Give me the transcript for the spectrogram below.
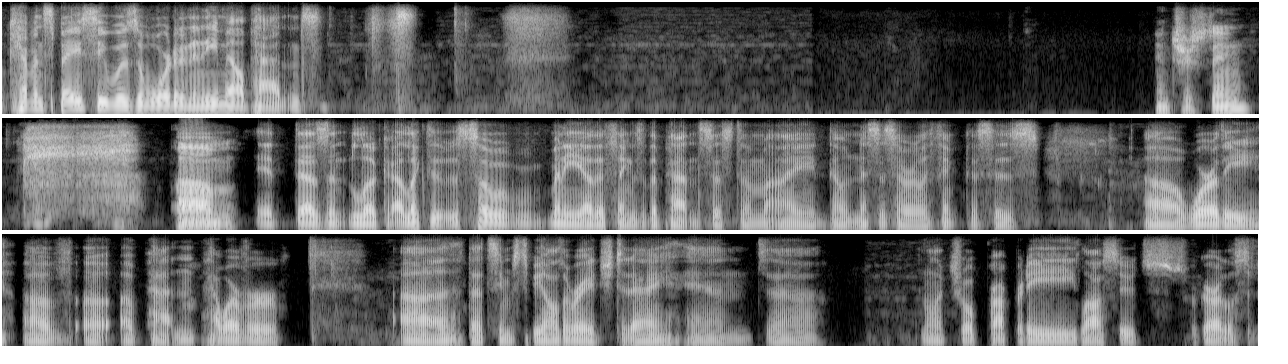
Kevin Spacey was awarded an email patent. interesting. Um, it doesn't look uh, like there's so many other things of the patent system. I don't necessarily think this is uh, worthy of uh, a patent. However, uh, that seems to be all the rage today, and uh, intellectual property lawsuits, regardless of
